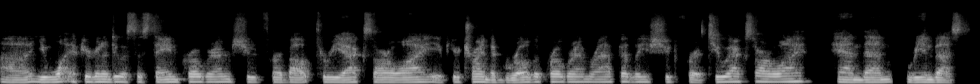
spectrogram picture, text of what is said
uh, you want if you're going to do a sustained program, shoot for about 3x ROI. If you're trying to grow the program rapidly, shoot for a 2x ROI and then reinvest.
